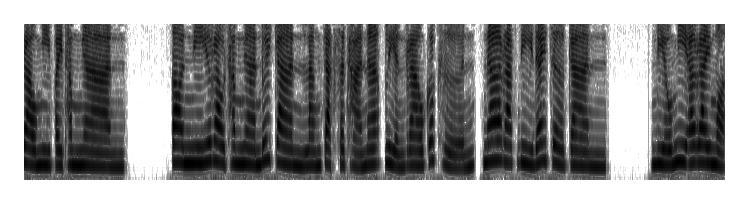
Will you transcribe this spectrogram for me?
เรามีไปทำงาน ตอนนี้เราทำงานด้วยกัน หลังจากสถานะเปลี่ยนเราก็เขิน น่ารักดีได้เจอกัน เดี๋ยวมีอะไรเหมาะ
